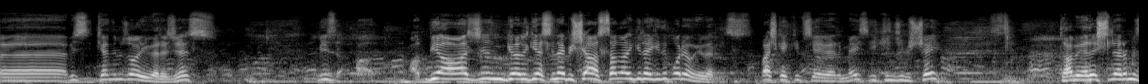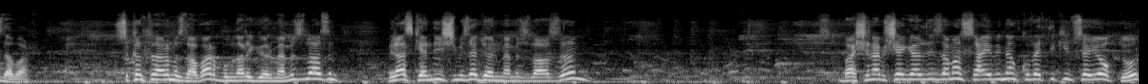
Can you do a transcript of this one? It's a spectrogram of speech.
Ee, biz kendimize oy vereceğiz. Biz bir ağacın gölgesine bir şey assalar yine gidip oraya oy veririz. Başka kimseye vermeyiz. İkinci bir şey, tabii eleştirilerimiz de var. Sıkıntılarımız da var. Bunları görmemiz lazım. Biraz kendi işimize dönmemiz lazım. Başına bir şey geldiği zaman sahibinden kuvvetli kimse yoktur.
